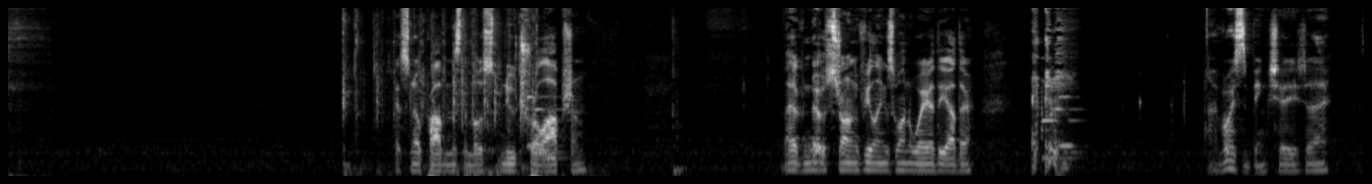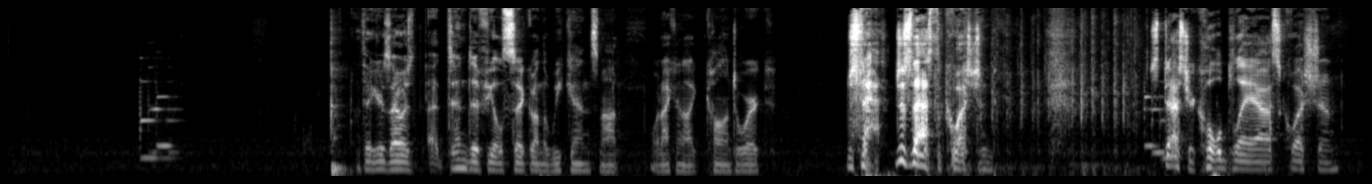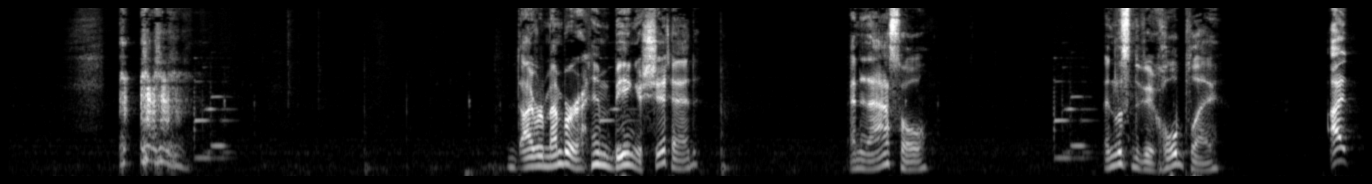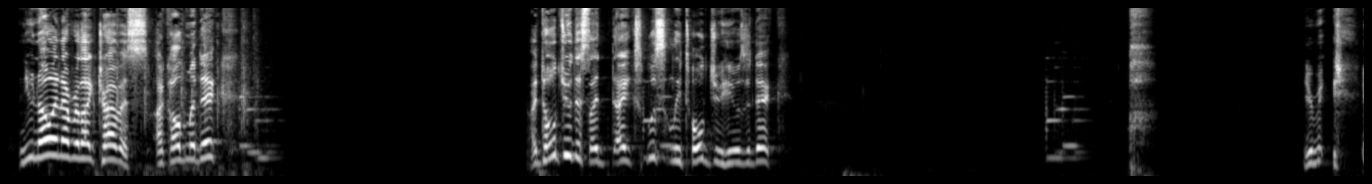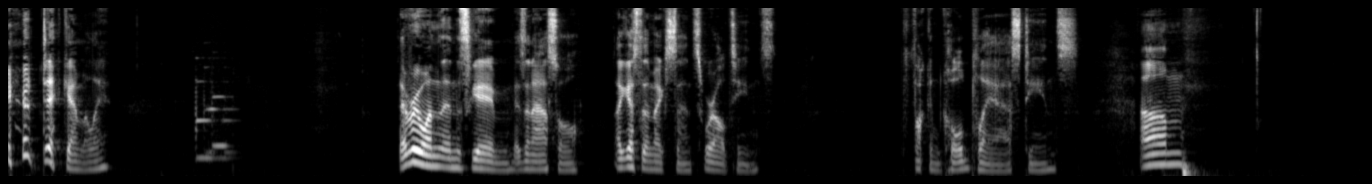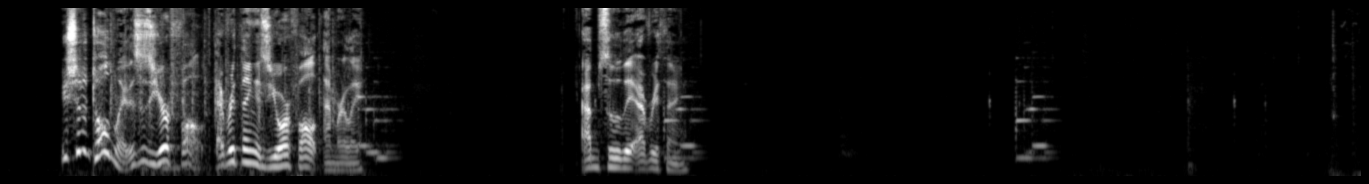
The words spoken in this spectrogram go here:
guess no problem is the most neutral option. I have no strong feelings one way or the other. My voice is being shitty today. Figures I always I tend to feel sick on the weekends, not when I can like call into work. Just ask, just ask the question. Just ask your Coldplay ass question. I remember him being a shithead and an asshole and listening to Coldplay. I, you know, I never liked Travis. I called him a dick. I told you this. I, I explicitly told you he was a dick. You're, you're a dick, Emily. Everyone in this game is an asshole. I guess that makes sense. We're all teens. Fucking Coldplay ass teens. Um. You should have told me. This is your fault. Everything is your fault, Emily. Absolutely everything.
